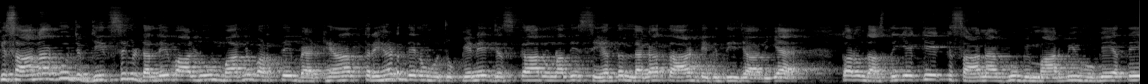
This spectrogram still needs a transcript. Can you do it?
ਕਿਸਾਨ ਆਗੂ ਜਗਜੀਤ ਸਿੰਘ ਡੱਲੇਵਾਲ ਨੂੰ ਮਰਨ ਵਰਤੇ ਬੈਠਿਆਂ 63 ਦਿਨ ਹੋ ਚੁੱਕੇ ਨੇ, ਜਿਸ ਕਾਰਨ ਉਹਨਾਂ ਦੀ ਸਿਹਤ ਲਗਾਤਾਰ ਡਿੱਗਦੀ ਜਾ ਰਹੀ ਹੈ। ਤੁਹਾਨੂੰ ਦੱਸ ਦਈਏ ਕਿ ਕਿਸਾਨ ਆਗੂ ਬਿਮਾਰ ਵੀ ਹੋ ਗਏ ਅਤੇ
